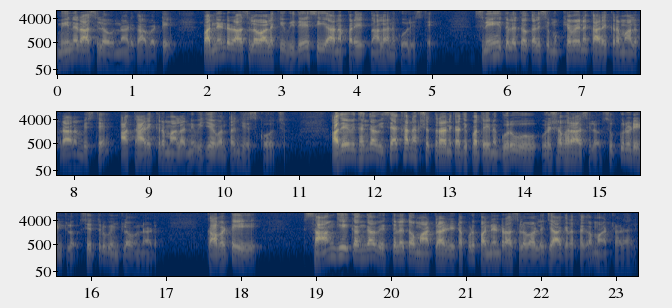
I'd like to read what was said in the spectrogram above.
మీనరాశిలో ఉన్నాడు కాబట్టి పన్నెండు రాశుల వాళ్ళకి విదేశీయాన ప్రయత్నాలు అనుకూలిస్తాయి స్నేహితులతో కలిసి ముఖ్యమైన కార్యక్రమాలు ప్రారంభిస్తే ఆ కార్యక్రమాలన్నీ విజయవంతం చేసుకోవచ్చు. అదేవిధంగా విశాఖ నక్షత్రానికి అధిపతైన గురువు వృషభ రాశిలో శుక్రుడింట్లో శత్రువింట్లో ఉన్నాడు. కాబట్టి సాంఘికంగా వ్యక్తులతో మాట్లాడేటప్పుడు పన్నెండు రాసుల వాళ్ళు జాగ్రత్తగా మాట్లాడాలి.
